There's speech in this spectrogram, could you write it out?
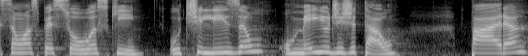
são as pessoas que utilizam o meio digital para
